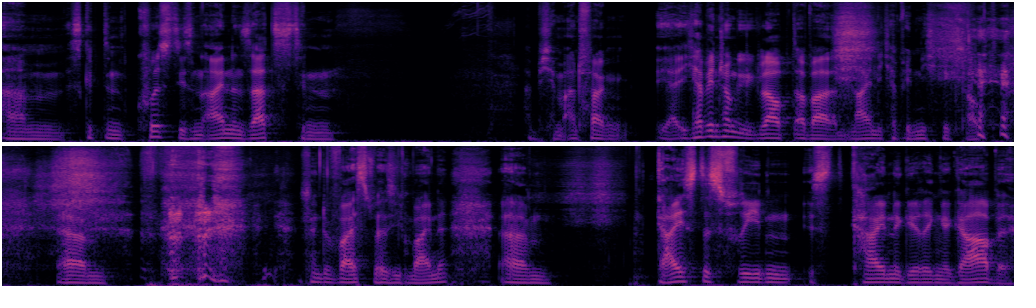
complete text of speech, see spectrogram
ähm, es gibt im Kurs diesen einen Satz, den habe ich am Anfang Ja, ich habe ihn schon geglaubt, aber nein, ich habe ihn nicht geglaubt. ähm, wenn du weißt, was ich meine. Ähm, Geistesfrieden ist keine geringe Gabe.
